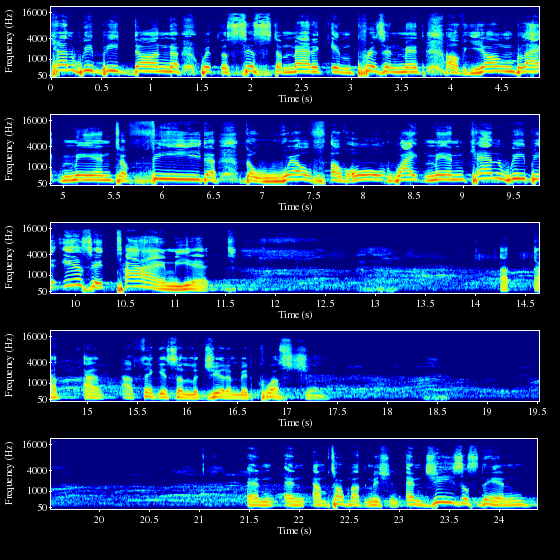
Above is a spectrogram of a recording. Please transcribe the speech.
Can we be done with the systematic imprisonment of young black men to feed the wealth of old white men? Can we be? Is it time yet? I, I, I, think it's a legitimate question. And, and I'm talking about the mission. And Jesus then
